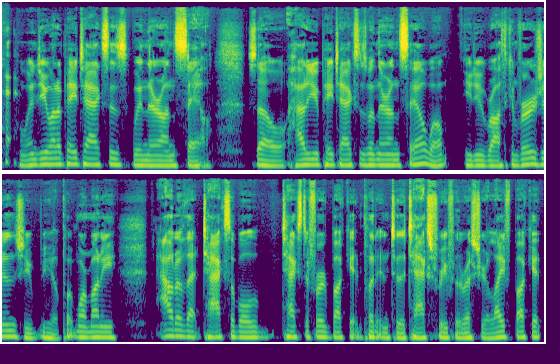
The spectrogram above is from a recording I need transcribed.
when do you want to pay taxes? When they're on sale. So how do you pay taxes when they're on sale? Well, you do Roth conversions, you, you know, put more money out of that taxable, tax deferred bucket and put it into the tax free for the rest of your life bucket.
